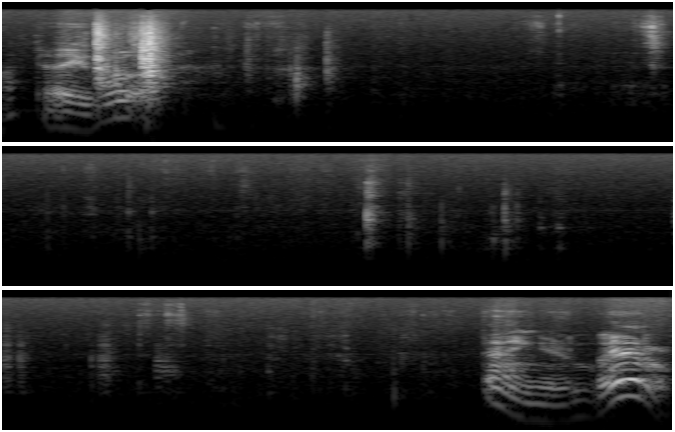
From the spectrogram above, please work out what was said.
I'll tell you what. Thing is little.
